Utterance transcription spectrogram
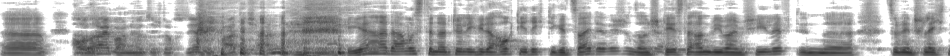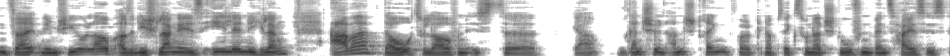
Äh, oh, Seilbahn hört sich doch sehr sympathisch an. ja, da musst du natürlich wieder auch die richtige Zeit erwischen, sonst ja. stehst du an wie beim Skilift in, äh, zu den schlechten Zeiten im Skiurlaub. Also die Schlange ist elendig lang. Aber da hochzulaufen ist äh, ja, ganz schön anstrengend, weil knapp 600 Stufen, wenn es heiß ist,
